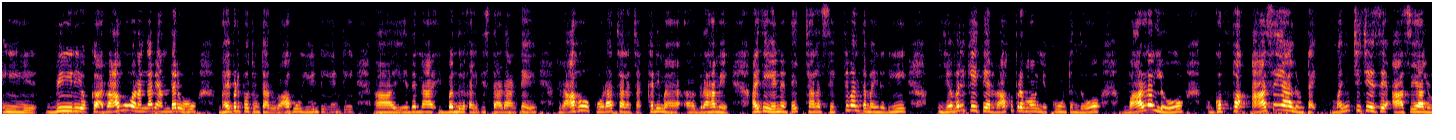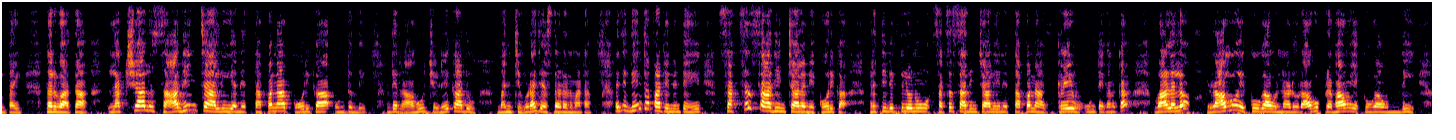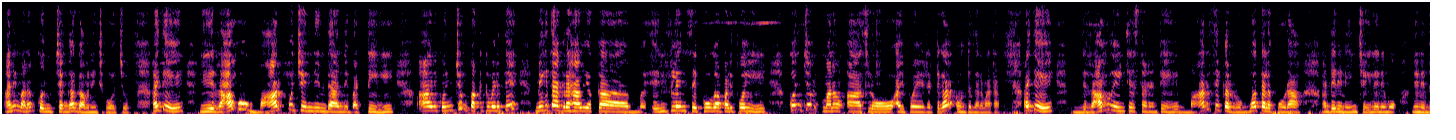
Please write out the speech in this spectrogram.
ఈ వీరి యొక్క రాహు అనగానే అందరూ భయపడిపోతుంటారు. రాహు ఏంటి ఏంటి? ఏదన్నా ఏదైనా ఇబ్బందులు కలిగిస్తాడా అంటే రాహు కూడా చాలా చక్కని గ్రహమే. అయితే ఏంటంటే చాలా శక్తివంతమైనది. ఎవరికైతే రాహు ప్రభావం ఎక్కువ ఉంటుందో వాళ్ళల్లో గొప్ప ఆశయాలు ఉంటాయి మంచి చేసే ఆశయాలు ఉంటాయి తరువాత లక్ష్యాలు సాధించాలి అనే తపన కోరిక ఉంటుంది. అంటే రాహు చెడే కాదు. మంచి కూడా చేస్తాడనమాట. అయితే దీంతో పాటు ఏంటంటే సక్సెస్ సాధించాలనే కోరిక ప్రతి వ్యక్తిలోనూ సక్సెస్ సాధించాలి అనే తపన క్రేవ్ ఉంటే కనుక వాళ్ళలో రాహు ఎక్కువగా ఉన్నాడు రాహు ప్రభావం ఎక్కువగా ఉంది అని మనం కొంచెంగా గమనించుకోవచ్చు. అయితే ఈ రాహు మార్పు చెందిన దాన్ని బట్టి ఆయన కొంచెం పక్కకు పెడితే మిగతా గ్రహాల యొక్క ఇన్ఫ్లుయెన్స్ ఎక్కువగా పడిపోయి కొంచెం మనం ఆ స్లో అయిపోయేటట్టుగా ఉంటుందన్నమాట. అయితే రాహు ఏం చేస్తాడంటే మానసిక రుగ్మతలు కూడా అంటే నేను ఏం చేయలేనేమో నేను ఎందుకు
